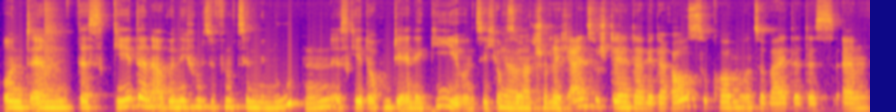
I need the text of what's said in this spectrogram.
Und ähm, das geht dann aber nicht um diese 15 Minuten, es geht auch um die Energie und sich auf ja, so ein. Gespräch einzustellen, da wieder rauszukommen und so weiter. Das ähm,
